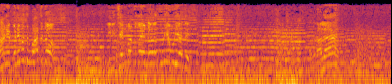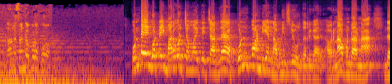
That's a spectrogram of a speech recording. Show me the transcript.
நாங்கள் இப்ப வந்து பார்த்துட்டோம். இனி ஜென்மத்துக்கும் என்னால் குனிய முடியாது. அதனால நாங்க சண்டை போட போறோம். கொண்டையங்கோட்டை மரவர் சமுதாயத்தை சார்ந்த பொன் பாண்டியன் அப்படின்னு சொல்லி ஒருத்தர் இருக்கார். அவர் என்ன பண்றாருன்னா இந்த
